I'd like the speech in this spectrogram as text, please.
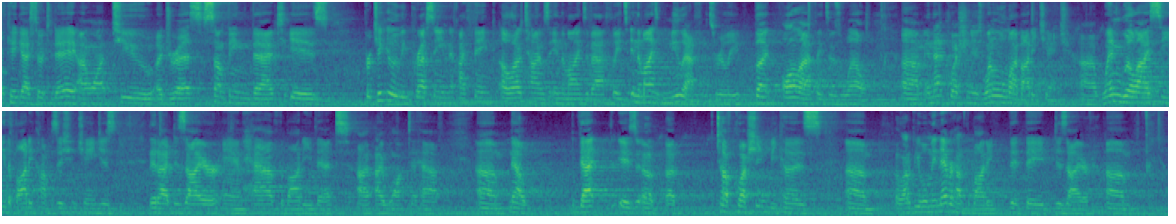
Okay guys, so today I want to address something that is particularly pressing, I think, a lot of times in the minds of athletes, in the minds of new athletes really, but all athletes as well. Um, and that question is, when will my body change? Uh, when will I see the body composition changes that I desire and have the body that I, I want to have? Um, now, that is a, a tough question because um, a lot of people may never have the body that they desire. Um,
